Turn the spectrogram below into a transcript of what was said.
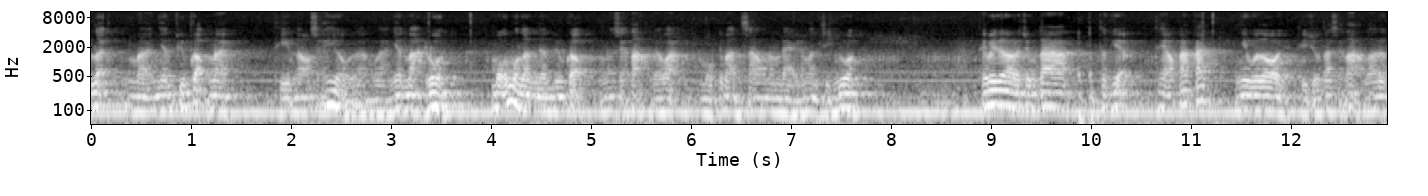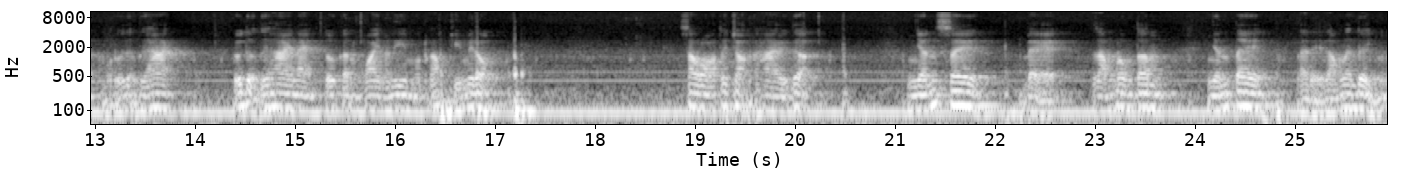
lệnh mà nhấn phím cộng này thì nó sẽ hiểu rằng là nhân bản luôn. Mỗi một lần nhấn phím cộng nó sẽ tạo cho bạn một cái bản sau nằm đè lên bản chính luôn. Thế bây giờ chúng ta thực hiện theo các cách như vừa rồi thì chúng ta sẽ tạo ra được một đối tượng thứ hai. Đối tượng thứ hai này tôi cần quay nó đi một góc 90 độ sau đó tôi chọn cả hai đối tượng. Nhấn C để gióng đồng tâm, nhấn T là để gióng lên đỉnh.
